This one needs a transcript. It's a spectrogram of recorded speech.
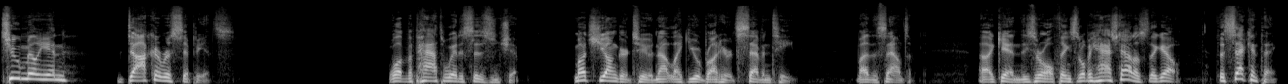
2 million DACA recipients will have a pathway to citizenship. Much younger, too, not like you were brought here at 17, by the sounds of it. Uh, again, these are all things that'll be hashed out as they go. The second thing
